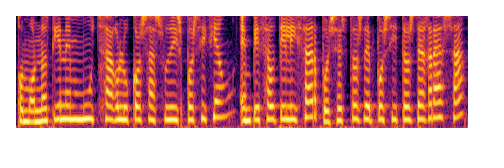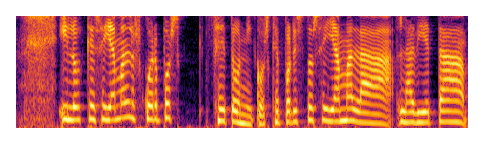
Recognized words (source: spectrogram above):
como no tiene mucha glucosa a su disposición, empieza a utilizar pues estos depósitos de grasa y lo que se llaman los cuerpos cetónicos, que por esto se llama la, la dieta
